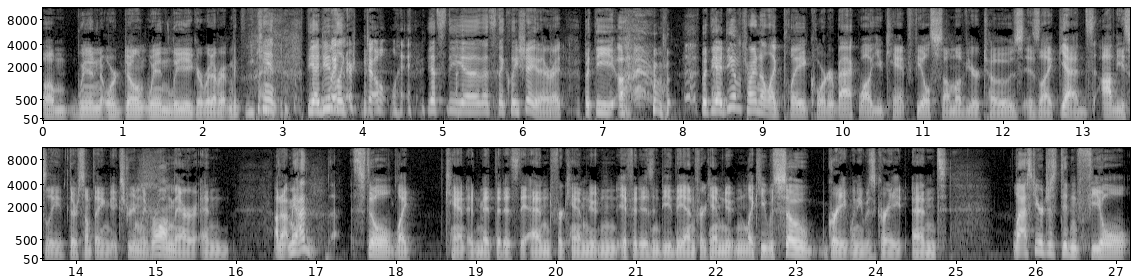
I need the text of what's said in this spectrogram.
um, win or don't win league or whatever. But you can't. The idea of Win like or don't win. that's the uh, that's the cliche there, right? But the uh, but the idea of trying to like play quarterback while you can't feel some of your toes is like, yeah, it's obviously there's something extremely wrong there, and I don't know. I mean, I still like can't admit that it's the end for Cam Newton if it is indeed the end for Cam Newton. Like he was so great when he was great and last year just didn't feel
